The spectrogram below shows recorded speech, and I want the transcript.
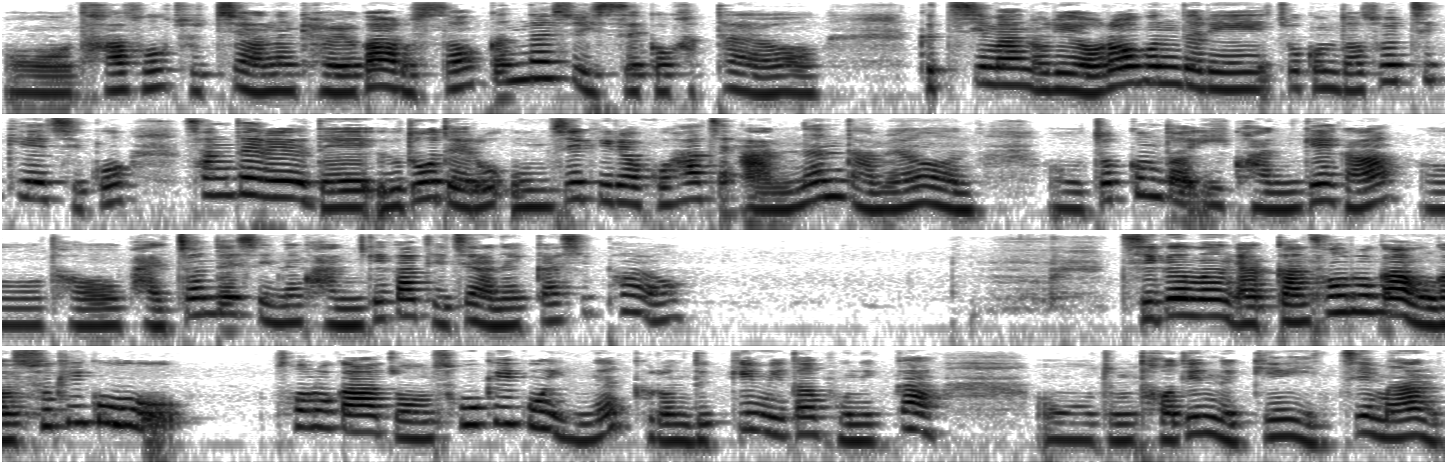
어, 다소 좋지 않은 결과로서 끝날 수 있을 것 같아요. 그치만 우리 여러분들이 조금 더 솔직해지고 상대를 내 의도대로 움직이려고 하지 않는다면 어, 조금 더 이 관계가 어, 더 발전될 수 있는 관계가 되지 않을까 싶어요. 지금은 약간 서로가 뭔가 숙이고 서로가 좀 속이고 있는 그런 느낌이다 보니까 어, 좀 더딘 느낌이 있지만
